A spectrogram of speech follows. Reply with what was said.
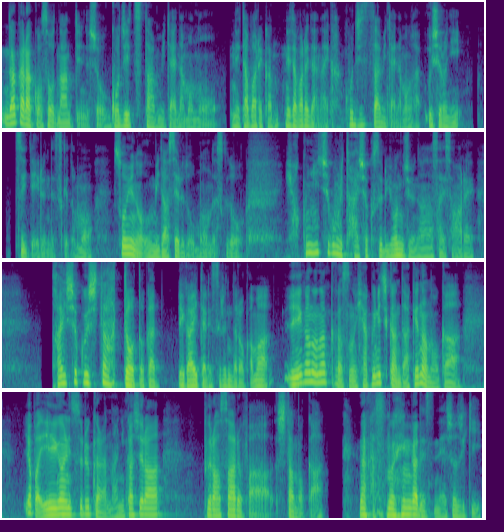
だからこそ何て言うんでしょう後日談みたいなものをネタバレかネタバレではないか後日談みたいなものが後ろについているんですけどもそういうのを生み出せると思うんですけど100日後に退職する47歳さんあれ退職した後とか描いたりするんだろうか。まあ映画の中がその100日間だけなのかやっぱ映画にするから何かしらプラスアルファしたのか なんかその辺がですね正直、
